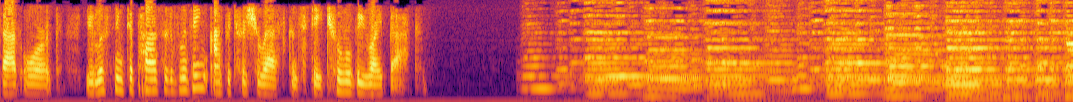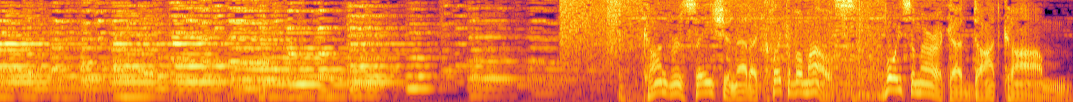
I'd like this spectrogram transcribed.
dot org. You're listening to Positive Living. I'm Patricia Raskin. Stay tuned. We'll be right back. Conversation at a click of a mouse. VoiceAmerica.com.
